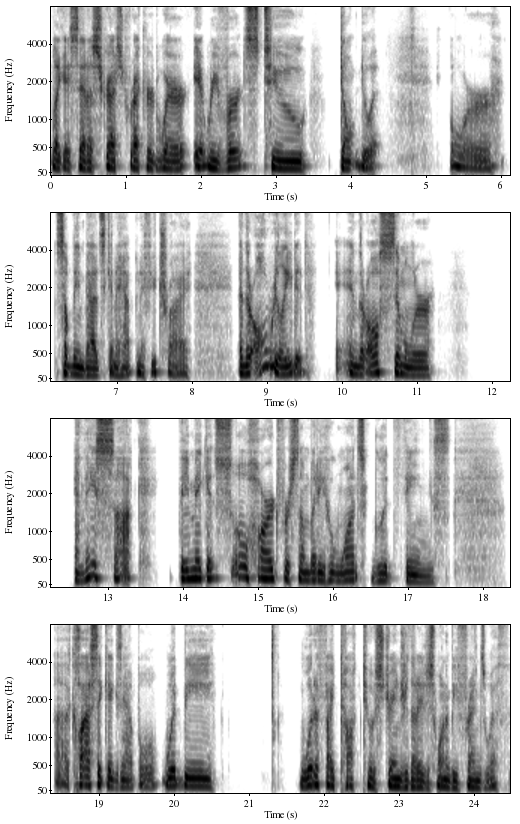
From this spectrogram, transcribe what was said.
like I said, a scratched record where it reverts to don't do it or something bad's going to happen if you try. And they're all related and they're all similar and they suck. They make it so hard for somebody who wants good things. A classic example would be what if I talk to a stranger that I just want to be friends with?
